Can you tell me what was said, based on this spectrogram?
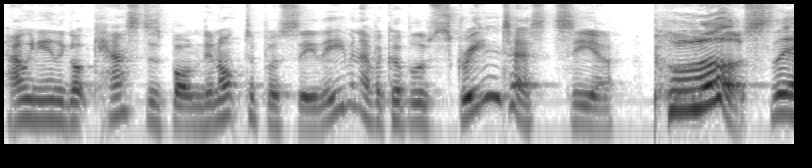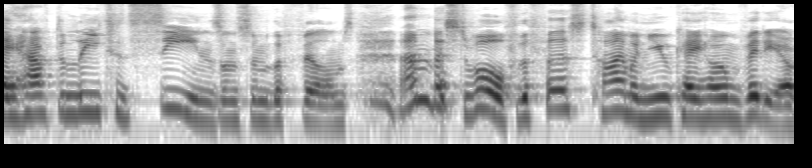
how he nearly got cast as Bond in Octopussy. They even have a couple of screen tests here. Plus, they have deleted scenes on some of the films, and best of all, for the first time on UK home video,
